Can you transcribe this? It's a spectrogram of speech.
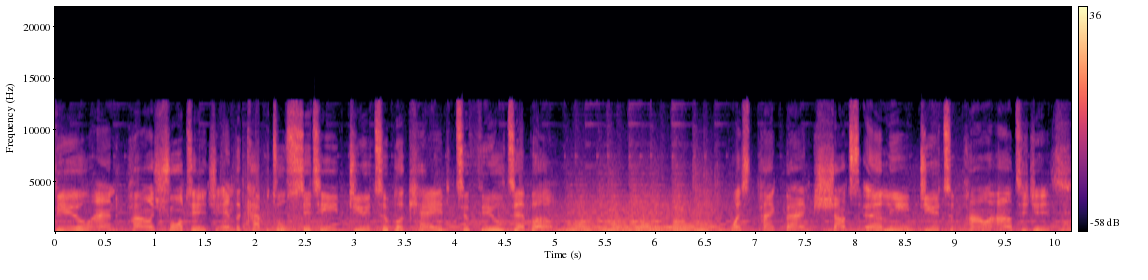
Fuel and power shortage in the capital city due to blockade to fuel depot. Westpac Bank shuts early due to power outages.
